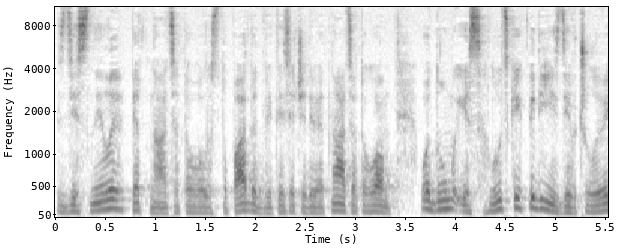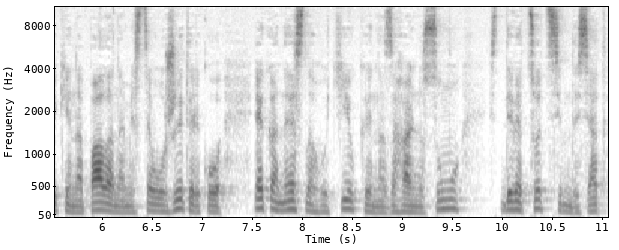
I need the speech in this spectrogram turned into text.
здійснили 15 листопада 2019-го. В одному із луцьких під'їздів чоловіки напали на місцеву жительку, яка несла готівки на загальну суму 970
